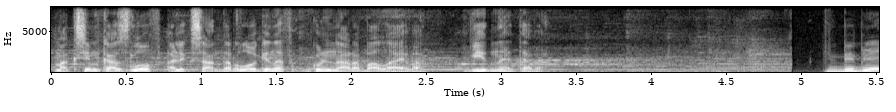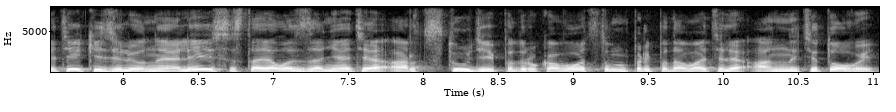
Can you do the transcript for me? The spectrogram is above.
Максим Козлов, Александр Логинов, Гульнара Балаева. Видное ТВ. В библиотеке «Зеленой аллеи» состоялось занятие арт-студии под руководством преподавателя Анны Титовой.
